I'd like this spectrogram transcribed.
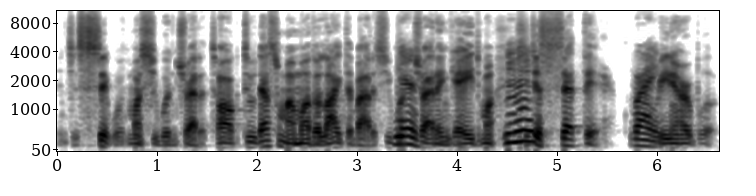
and just sit with me. She wouldn't try to talk to. That's what my mother liked about it. She wouldn't Yeah. Mm-hmm. try to engage me. She just sat there Right. reading her book.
